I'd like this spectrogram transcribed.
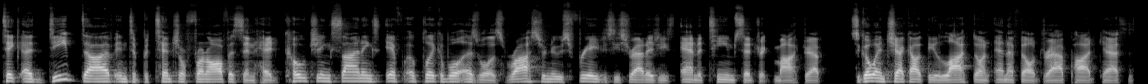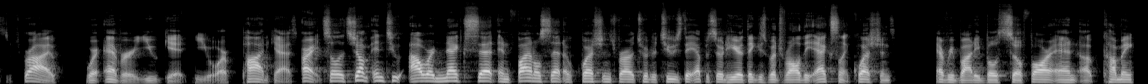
take a deep dive into potential front office and head coaching signings, if applicable, as well as roster news, free agency strategies, and a team centric mock draft. So go and check out the Locked On NFL Draft podcast and subscribe wherever you get your podcast. All right, so let's jump into our next set and final set of questions for our Twitter Tuesday episode here. Thank you so much for all the excellent questions everybody, both so far and upcoming.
